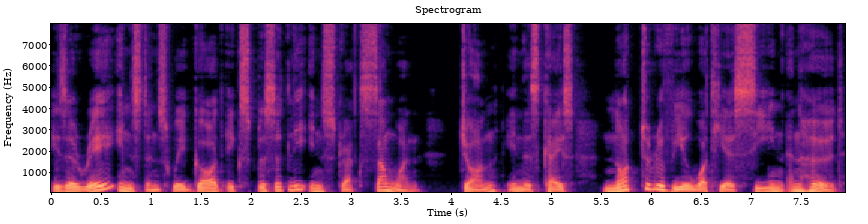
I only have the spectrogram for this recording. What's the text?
is a rare instance where God explicitly instructs someone, John in this case, not to reveal what he has seen and heard.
